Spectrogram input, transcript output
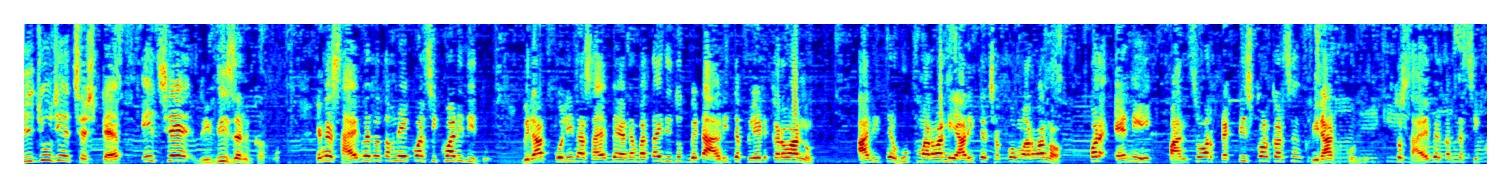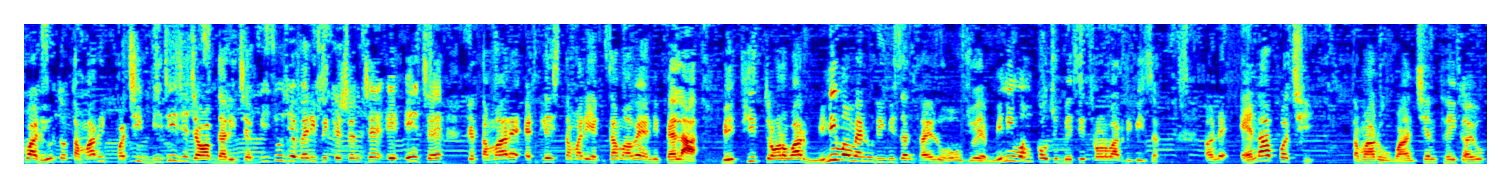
બીજું જે છે સ્ટેપ એ છે રિવિઝન કરવું. કેમ કે સાહેબે તો તમને એકવાર શીખવાડી દીધું. વિરાટ કોહલીના સાહેબે એને બતાવી દીધું કે બેટા, આ રીતે પ્લેટ કરવાનું, આ રીતે હુક મારવાની, આ રીતે છગ્ગો મારવાનો. પણ એની પાંચસો વાર પ્રેક્ટિસ કોણ કરશે? વિરાટ કોહલી. તો સાહેબે તમને શીખવાડ્યું, તો તમારી પછી બીજી જે જવાબદારી છે, બીજું જે વેરિફિકેશન છે, એ એ છે કે તમારે એટલીસ્ટ તમારી એક્ઝામ આવે એની પહેલા બેથી ત્રણ વાર મિનિમમ એનું રિવિઝન થયેલું હોવું જોઈએ. મિનિમમ કહું છું બેથી ત્રણ વાર રિવિઝન અને એના પછી તમારું વાંચન થઈ ગયું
